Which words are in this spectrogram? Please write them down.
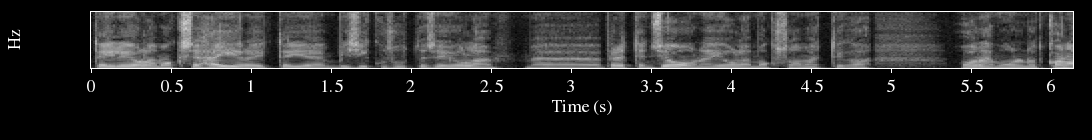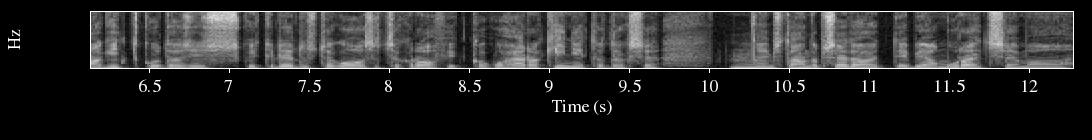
teil ei ole maksehäireid, teie isiku suhtes ei ole pretensioone, ei ole Maksuametiga varem olnud kana kitkuda, siis kõikide eelduste kohaselt see graafik ka kohe ära kinnitatakse, mis tähendab seda, et ei pea muretsema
